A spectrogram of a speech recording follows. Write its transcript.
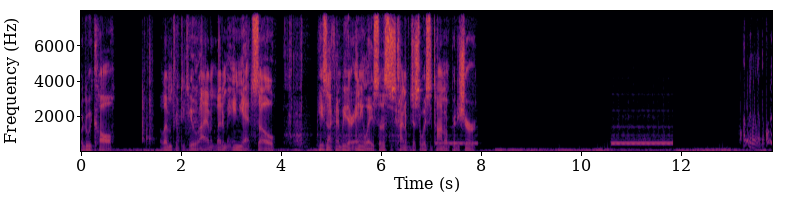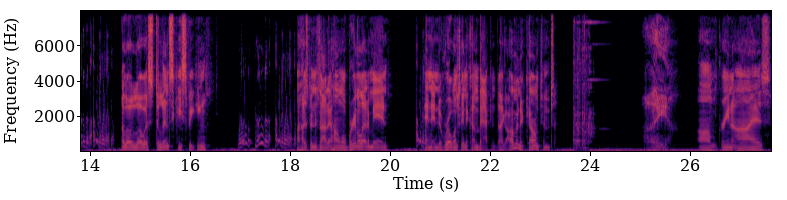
Or do we call? 1152. I haven't let him in yet, so he's not going to be there anyway. So this is kind of just a waste of time, I'm pretty sure. Hello, Lois Delinsky speaking. My husband is not at home. Well, we're going to let him in. And then the real one's going to come back and be like, I'm an accountant. Um, green eyes.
